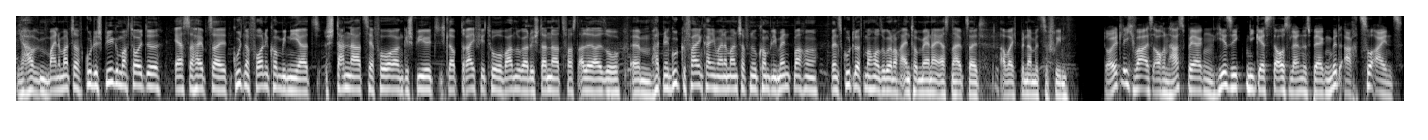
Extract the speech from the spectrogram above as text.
Ja, meine Mannschaft gutes Spiel gemacht heute. Erste Halbzeit gut nach vorne kombiniert, Standards hervorragend gespielt. Ich glaube, drei, vier Tore waren sogar durch Standards, fast alle. Also ähm, hat mir gut gefallen, kann ich meiner Mannschaft nur Kompliment machen. Wenn es gut läuft, machen wir sogar noch ein Tor mehr in der ersten Halbzeit. Aber ich bin damit zufrieden. Deutlich war es auch in Haßbergen. Hier siegten die Gäste aus Landesbergen mit 8 zu 1.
